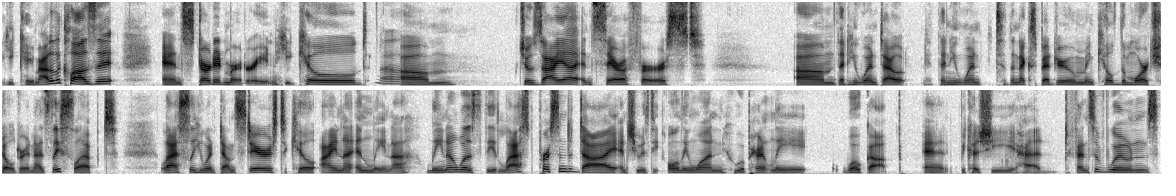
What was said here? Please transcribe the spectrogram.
he came out of the closet and started murdering he killed um josiah and sarah first um, then he went out. Then he went to the next bedroom and killed the Moore children as they slept. Lastly, he went downstairs to kill Ina and Lena. Lena was the last person to die, and she was the only one who apparently woke up, and because she had defensive wounds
